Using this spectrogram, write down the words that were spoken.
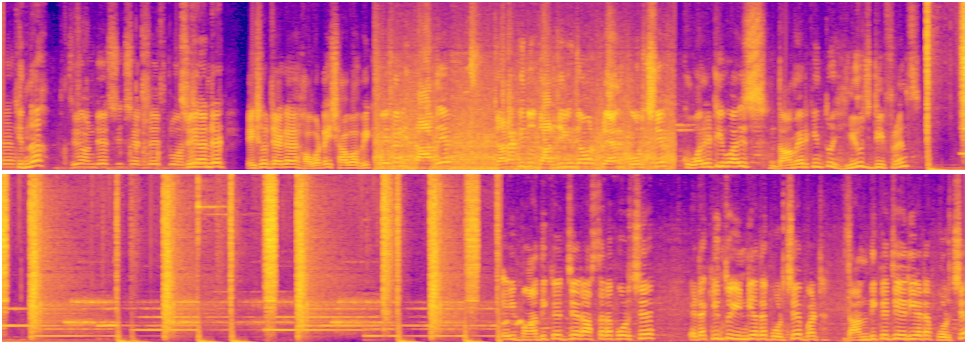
কিনা 300, 600, 200. থ্রি হান্ড্রেড এইসব জায়গায় হওয়াটাই স্বাভাবিক। স্পেশালি তাদের যারা কিন্তু দার্জিলিং যাওয়ার প্ল্যান করছে। কোয়ালিটি ওয়াইজ দামের কিন্তু হিউজ ডিফারেন্স এই বাঁদিকের যে রাস্তাটা পড়ছে এটা কিন্তু ইন্ডিয়াতে পড়ছে বাট ডান দিকে যে এরিয়াটা পড়ছে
